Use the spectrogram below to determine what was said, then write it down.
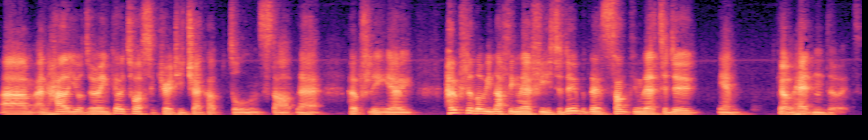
um, and how you're doing, go to our security checkup tool and start there. Hopefully, you know, hopefully there'll be nothing there for you to do, but there's something there to do. You know, go ahead and do it.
